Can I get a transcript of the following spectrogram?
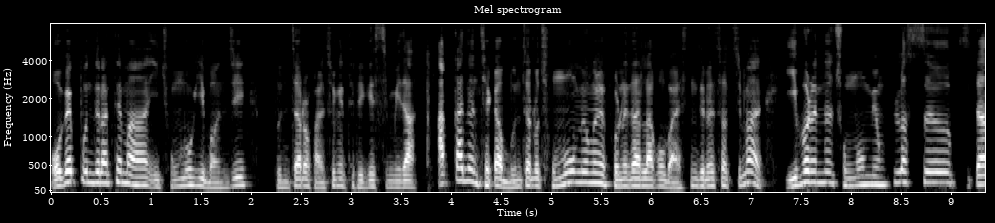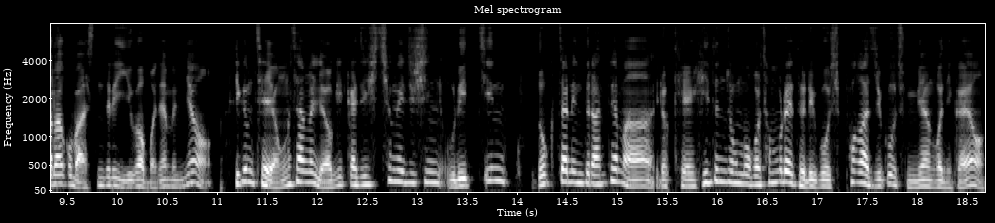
500분들한테만 이 종목이 뭔지 문자로 발송해 드리겠습니다. 아까는 제가 문자로 종목명을 보내달라고 말씀드렸었지만 이번에는 종목명 플러스 부자라고 말씀드린 이유가 뭐냐면요. 지금 제 영상을 여기까지 시청해주신 우리 찐 구독자님들한테만 이렇게 히든 종목을 선물해 드리고 싶어가지고 준비한 거니까요.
